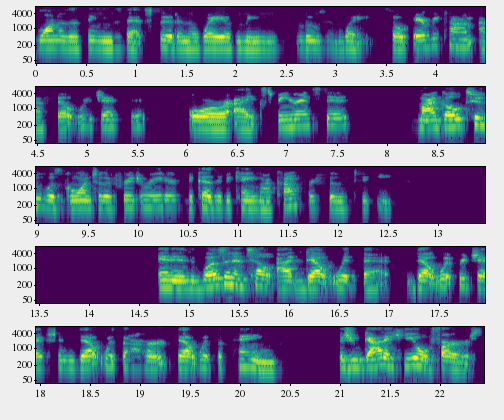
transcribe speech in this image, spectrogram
one of the things that stood in the way of me losing weight. So every time I felt rejected or I experienced it, my go to was going to the refrigerator because it became my comfort food to eat. And it wasn't until I dealt with that, dealt with rejection, dealt with the hurt, dealt with the pain, because you got to heal first,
